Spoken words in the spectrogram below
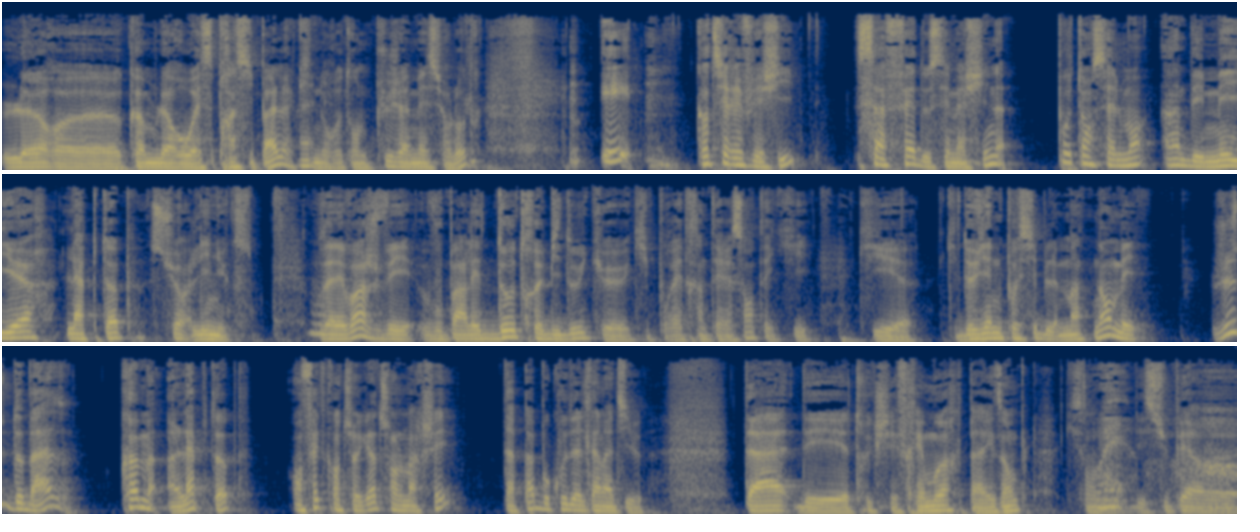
leur, euh, comme leur OS principal, qui Ouais. ne retourne plus jamais sur l'autre. Et quand il réfléchit, ça fait de ces machines potentiellement un des meilleurs laptops sur Linux. Vous allez voir, je vais vous parler d'autres bidouilles que- qui pourraient être intéressantes et qui, qui, euh, qui deviennent possibles maintenant, mais juste de base, comme un laptop, en fait, quand tu regardes sur le marché, t'as pas beaucoup d'alternatives. T'as des trucs chez Framework, par exemple, qui sont Ouais. des, des super... euh,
